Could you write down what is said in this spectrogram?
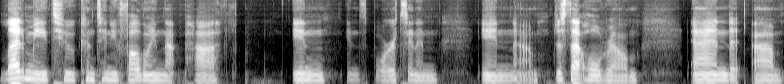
led me to continue following that path in in sports and in in um, just that whole realm. And um,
